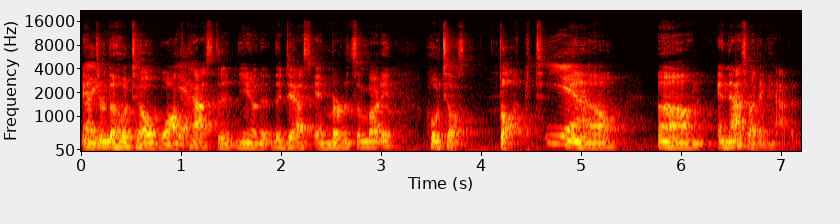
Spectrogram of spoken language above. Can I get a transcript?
entered Like- the hotel, walked yeah. past the you know the, the desk and murdered somebody, hotel's fucked. Yeah. You know, um, and that's what I think happened.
